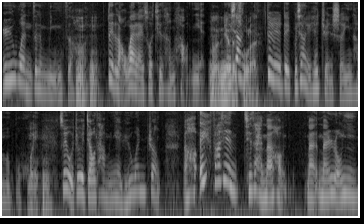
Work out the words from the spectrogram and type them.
余文这个名字哈，对老外来说其实很好念，嗯，念得出来。对对对，不像有些卷舌音他们不会，所以我就会教他们念余文正，然后哎，发现其实还蛮好，蛮蛮容易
